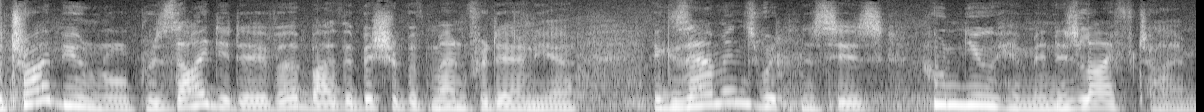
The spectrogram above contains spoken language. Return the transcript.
The tribunal, presided over by the Bishop of Manfredonia, examines witnesses who knew him in his lifetime.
